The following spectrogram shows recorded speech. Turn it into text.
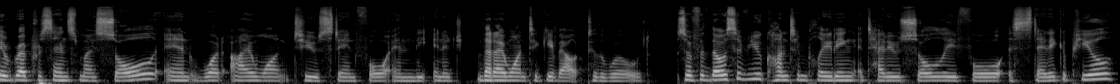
It represents my soul and what I want to stand for and the energy that I want to give out to the world. So, for those of you contemplating a tattoo solely for aesthetic appeal,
